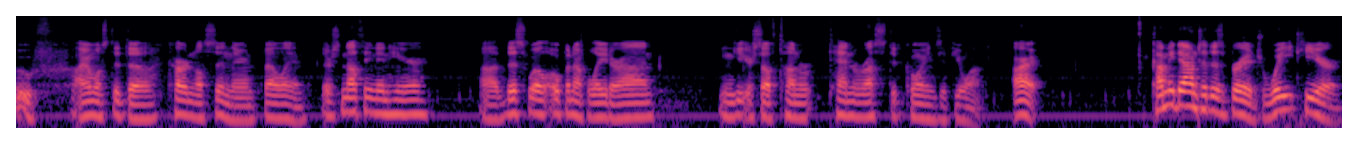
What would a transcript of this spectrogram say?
Oof, I almost did the cardinal sin there and fell in. There's nothing in here. Uh, this will open up later on. You can get yourself ton, 10 rusted coins if you want. Alright. Coming down to this bridge, wait here.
